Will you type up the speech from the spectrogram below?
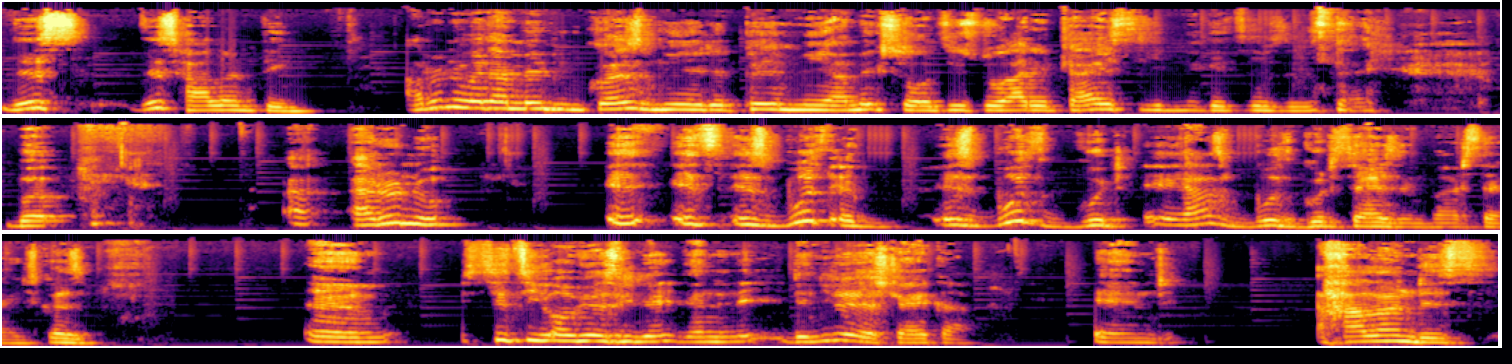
this this Haaland thing. I don't know whether maybe because me they pay me, I make sure to so I try to see negatives inside, but I, I don't know. It, it's it's both a, it's both good. It has both good sides and bad sides because um, City obviously they, they, they needed a striker, and Haaland is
